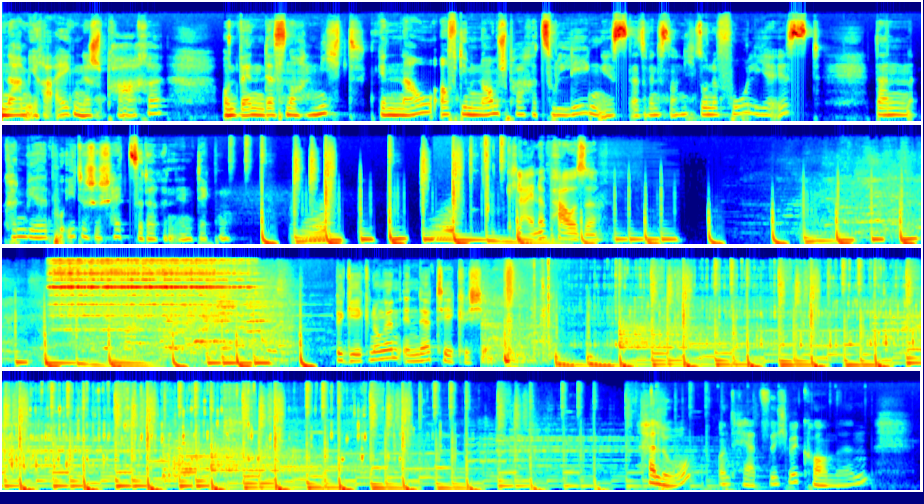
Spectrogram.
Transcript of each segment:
Kinder haben ihre eigene Sprache. Und wenn das noch nicht genau auf die Normsprache zu legen ist, also wenn es noch nicht so eine Folie ist, dann können wir poetische Schätze darin entdecken. Kleine Pause. Begegnungen in der Teeküche. Hallo und herzlich willkommen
